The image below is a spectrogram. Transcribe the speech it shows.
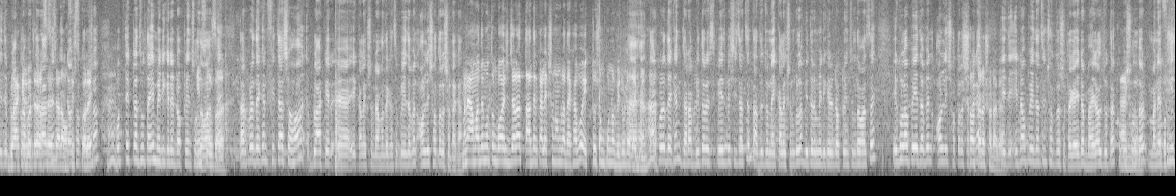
এই যে ব্ল্যাক এর ভিতরে যারা আছে, আছেন এটাও করে, সতেরোশো। হ্যাঁ। প্রত্যেকটা জুতাই মেডিকেলের ডক্টর ইনসুল দেওয়া আছে। তারপরে দেখেন ফিতা সহ ব্ল্যাকের এই কালেকশনটা আমাদের কাছে পেয়ে যাবেন অনলি সতেরোশো টাকা। মানে আমাদের মতন বয়স যারা তাদের কালেকশন আমরা দেখাবো একটু সম্পূর্ণ ভিডিওটা হ্যাঁ, দেখবেন। হ্যাঁ। তারপরে দেখেন যারা ভিতরে স্পেস বেশি যাচ্ছেন তাদের জন্য এই কালেকশনগুলো ভিতরে মেডিকেলের ডক্টর ইনসুল দেওয়া আছে। এগুলো পেয়ে যাবেন অনলি সতেরোশো সতেরোশো টাকা। এই যে এটাও পেয়ে যাচ্ছেন সতেরোশো টাকা। এটা ভাইরাল জুতা খুবই সুন্দর। মানে ফিনিশ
